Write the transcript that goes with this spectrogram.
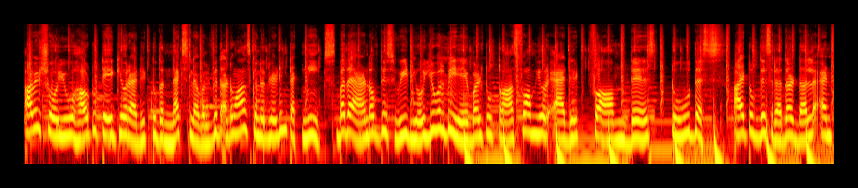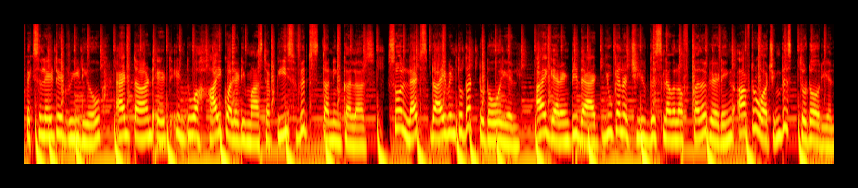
I will show you how to take your edit to the next level with advanced color grading techniques. By the end of this video, you will be able to transform your edit from this to this. I took this rather dull and pixelated video and turned it into a high quality masterpiece with stunning colors. So let's dive into the tutorial. I guarantee that you can achieve this level of color grading after watching this tutorial.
